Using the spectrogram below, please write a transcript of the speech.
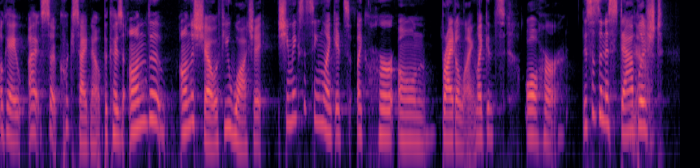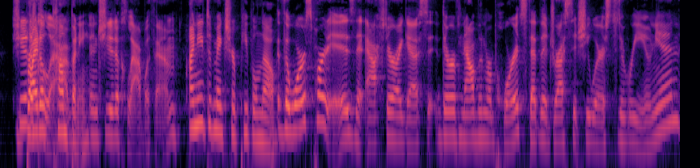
Okay, I, so quick side note because on the on the show, if you watch it, she makes it seem like it's like her own bridal line, like it's all her. This is an established She did bridal a collab, company. and she did a collab with them. I need to make sure people know. The worst part is that after, I guess, there have now been reports that the dress that she wears to the reunion,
